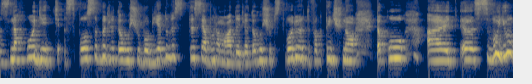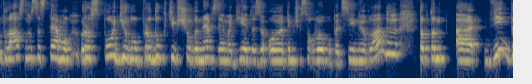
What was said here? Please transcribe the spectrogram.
знаходять способи для того, щоб об'єднуватися в громади, для того, щоб створювати фактично таку е, е, свою власну систему розподілу продуктів, щоб не взаємодіяти з о, тимчасовою окупаційною владою. Тобто е, від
